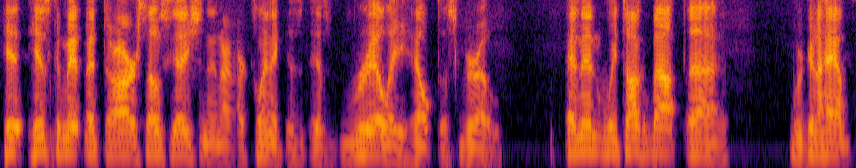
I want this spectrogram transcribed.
his, his commitment to our association and our clinic is has really helped us grow. And then we talk about uh, we're going to have.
